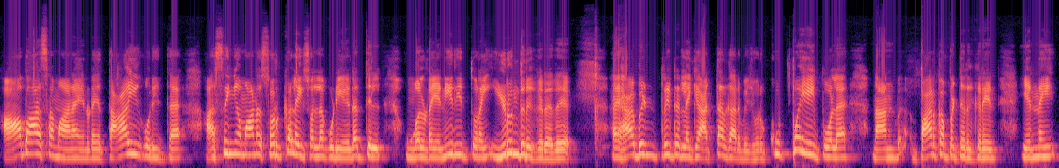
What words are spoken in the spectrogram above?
ஆபாசமான என்னுடைய தாய் குறித்த அசிங்கமான சொற்களை சொல்லக்கூடிய இடத்தில் உங்களுடைய நீதித்துறை இருந்திருக்கிறது. I have been treated like utter garbage ஒரு குப்பையை போல நான் பார்க்கப்பட்டிருக்கிறேன். என்னை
